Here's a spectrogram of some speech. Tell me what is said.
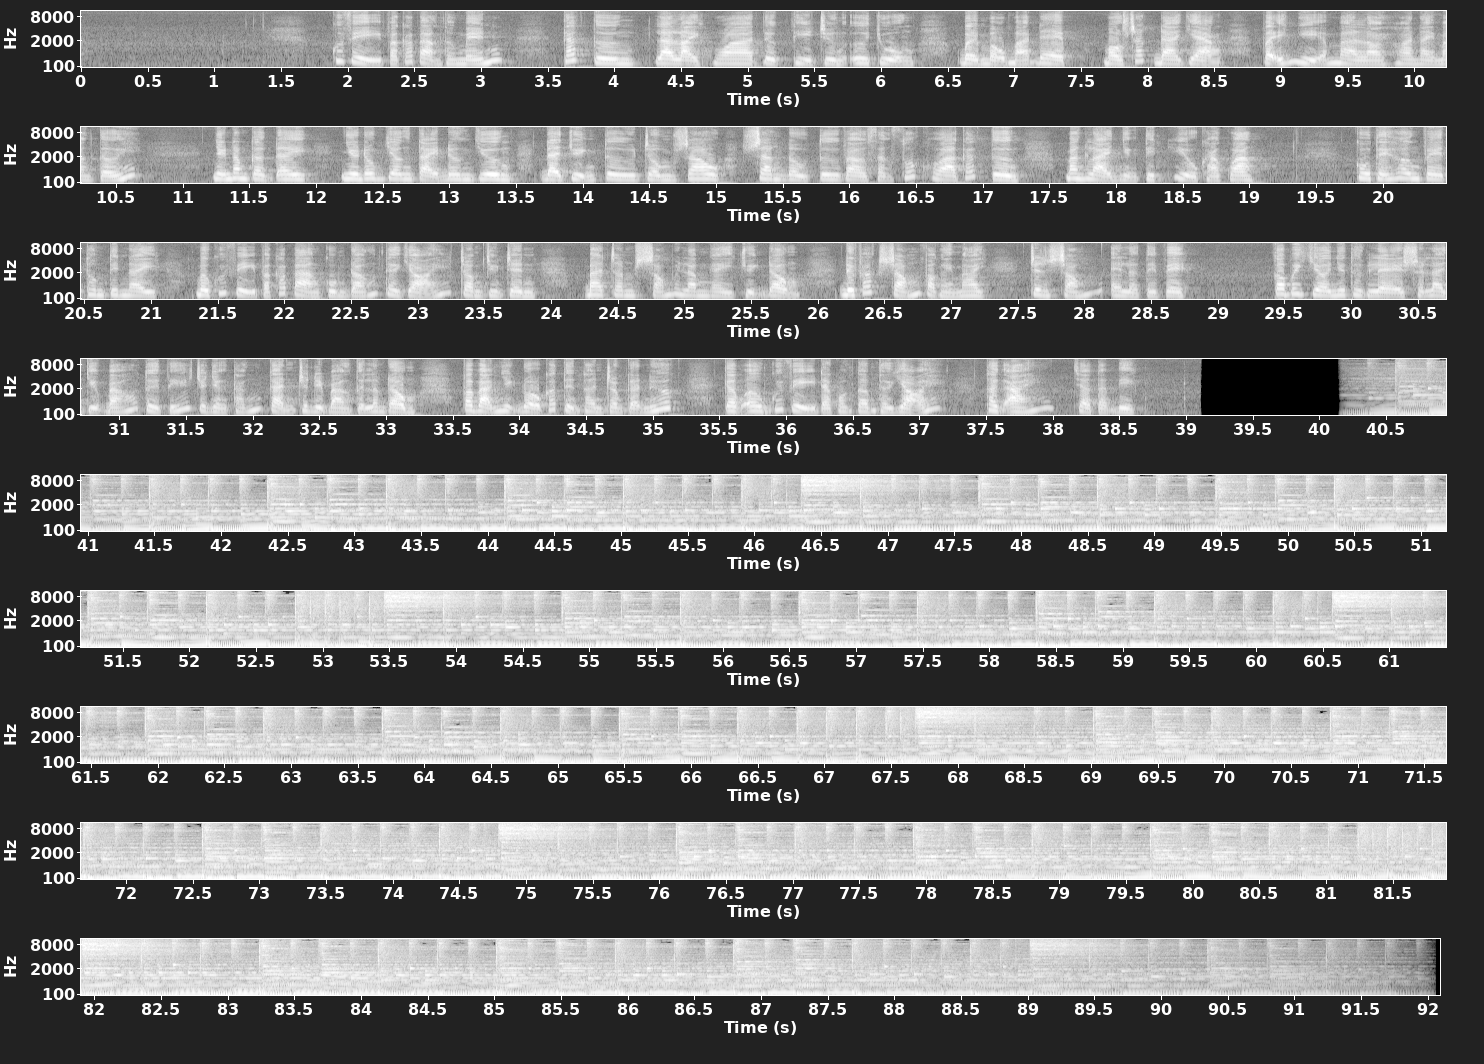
Quý vị và các bạn thân mến, cát tường là loại hoa được thị trường ưa chuộng bởi mẫu mã đẹp, màu sắc đa dạng và ý nghĩa mà loài hoa này mang tới. Những năm gần đây, nhiều nông dân tại Đơn Dương đã chuyển từ trồng rau sang đầu tư vào sản xuất hoa cát tường, mang lại những tín hiệu khả quan. Cụ thể hơn về thông tin này, mời quý vị và các bạn cùng đón theo dõi trong chương trình 365 ngày chuyển động được phát sóng vào ngày mai trên sóng LTV. Còn bây giờ như thường lệ sẽ là dự báo thời tiết cho những thắng cảnh trên địa bàn tỉnh Lâm Đồng và bản nhiệt độ các tỉnh thành trong cả nước. Cảm ơn quý vị đã quan tâm theo dõi. Thân ái, chào tạm biệt.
